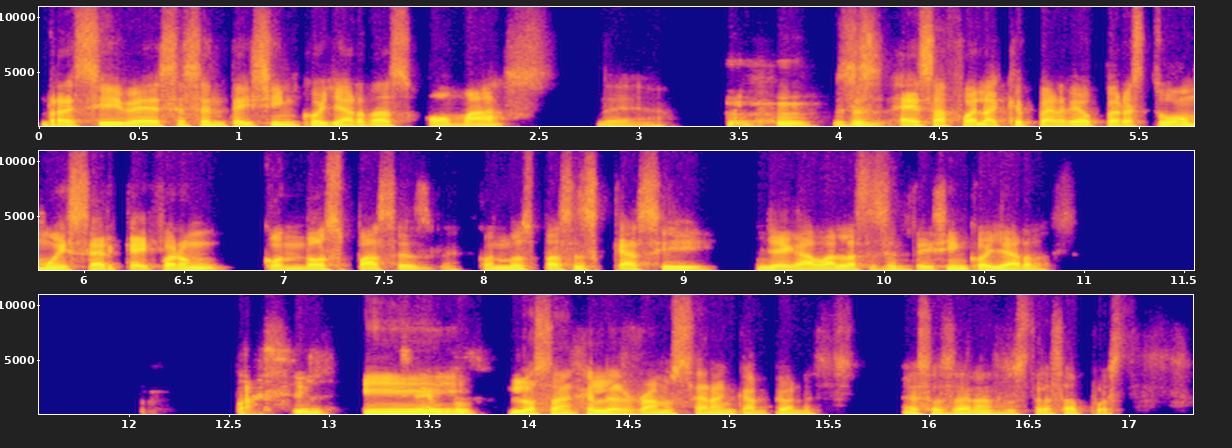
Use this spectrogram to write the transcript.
recibe 65 yardas o más. De... Entonces, esa fue la que perdió, pero estuvo muy cerca y fueron con dos pases, güey. Con dos pases casi llegaba a las 65 yardas. Fácil. Y pues. Los Ángeles Rams eran campeones. Esas eran sus tres apuestas.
